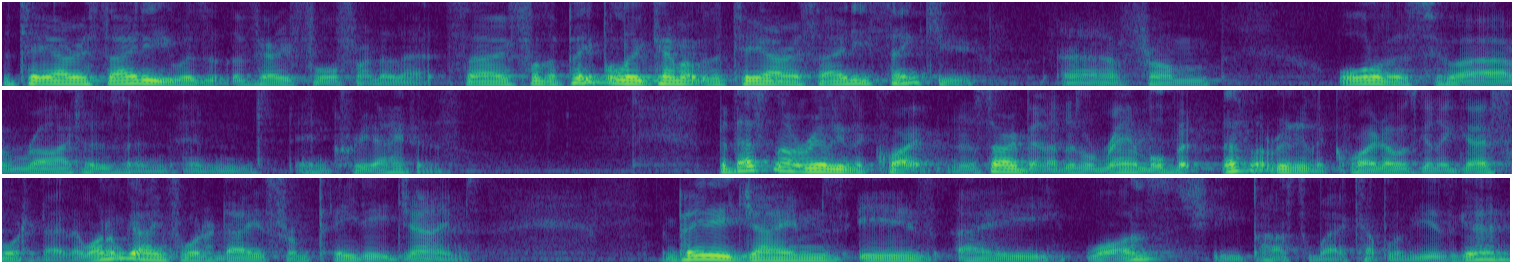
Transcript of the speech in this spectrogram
the TRS-80 was at the very forefront of that. So for the people who came up with the TRS-80, thank you uh, from all of us who are writers and, and, and creators. But that's not really the quote. Sorry about that little ramble, but that's not really the quote I was going to go for today. The one I'm going for today is from P.D. James. And P.D. James is a was she passed away a couple of years ago.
